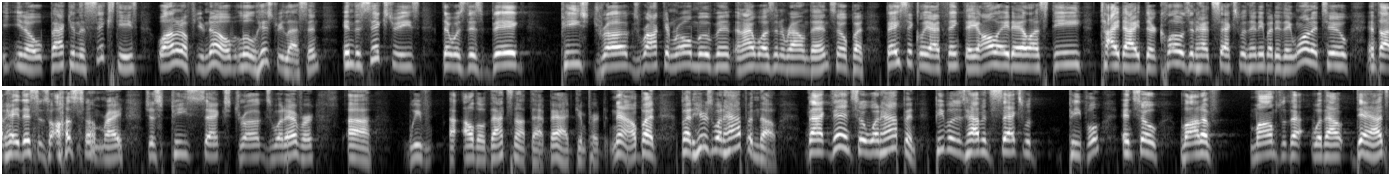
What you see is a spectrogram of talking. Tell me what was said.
you know, back in the 60s, well, I don't know if you know, a little history lesson. In the 60s, there was this big peace, drugs, rock and roll movement, and I wasn't around then. So, but basically, I think they all ate LSD, tie dyed their clothes, and had sex with anybody they wanted to, and thought, hey, this is awesome, right? Just peace, sex, drugs, whatever. Uh, we've, uh, although that's not that bad compared to now. But, but here's what happened though. Back then, so what happened? People just having sex with people, and so a lot of moms without, without dads.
